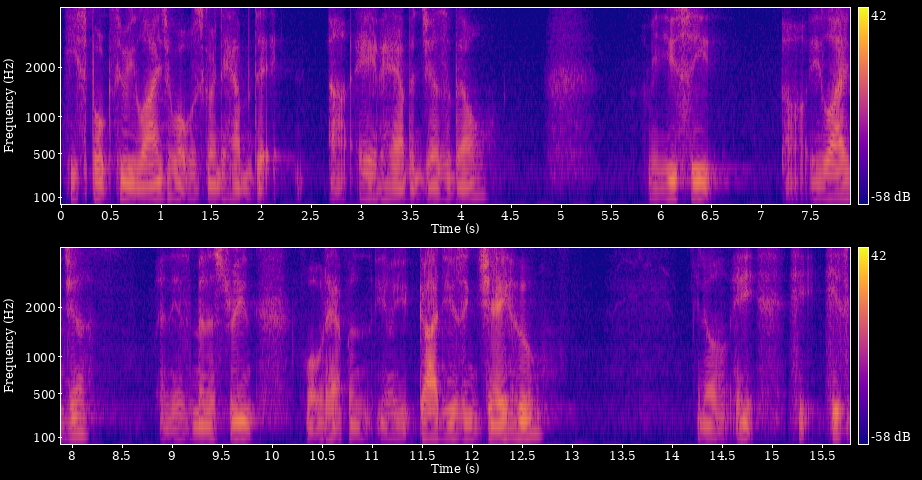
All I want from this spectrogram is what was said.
he spoke through Elijah what was going to happen to uh, Ahab and Jezebel. I mean, you see uh, Elijah and his ministry, what would happen, you know, God using Jehu. You know, he, he, he's,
